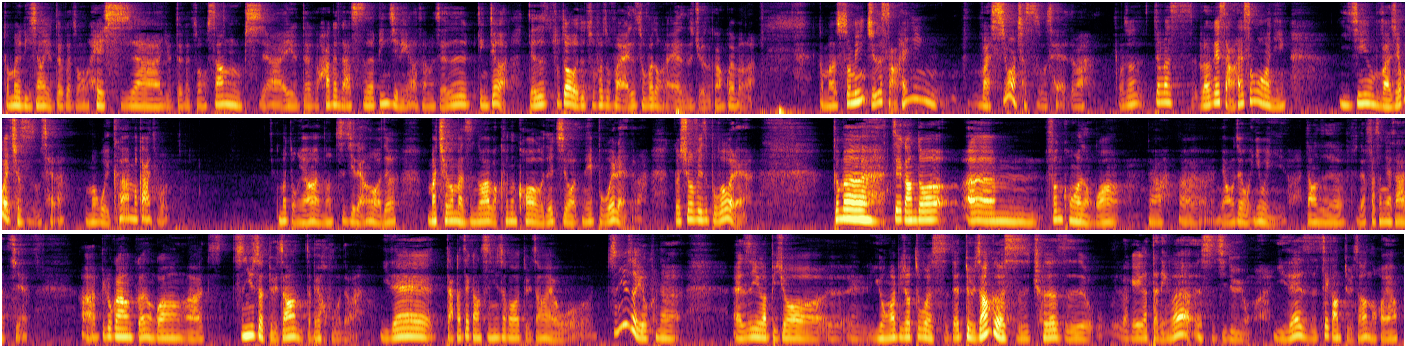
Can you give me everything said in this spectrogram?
葛末里向有得搿种海鲜啊，有得搿种生鱼片啊，还有得哈根达斯冰淇淋啊，啥物事侪是顶级个。但是做到后头做法做法还是做勿动了，还是就是讲关门了。葛末说明其实上海人勿希望吃自助餐，对伐？搿种蹲辣辣盖上海生活个人，已经勿习惯吃自助餐了，那么胃口也没介大。那么同样个，侬之前两个号头没吃个物事，侬也勿可能靠后头几号头内补回来，对伐？搿消费是补勿回来。葛么再讲到嗯风控个辰光，对伐？呃，让我再回忆回忆，当时在发生眼啥事体？啊，比如讲搿辰光，呃。志愿者团长特别火，对伐？现在大家再讲志愿者和团长闲话，志愿者有可能还是一个比较呃用个比较多个词。但团长搿个词确实是辣盖一个特定个时间段用个。现在是再讲团长，侬好像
